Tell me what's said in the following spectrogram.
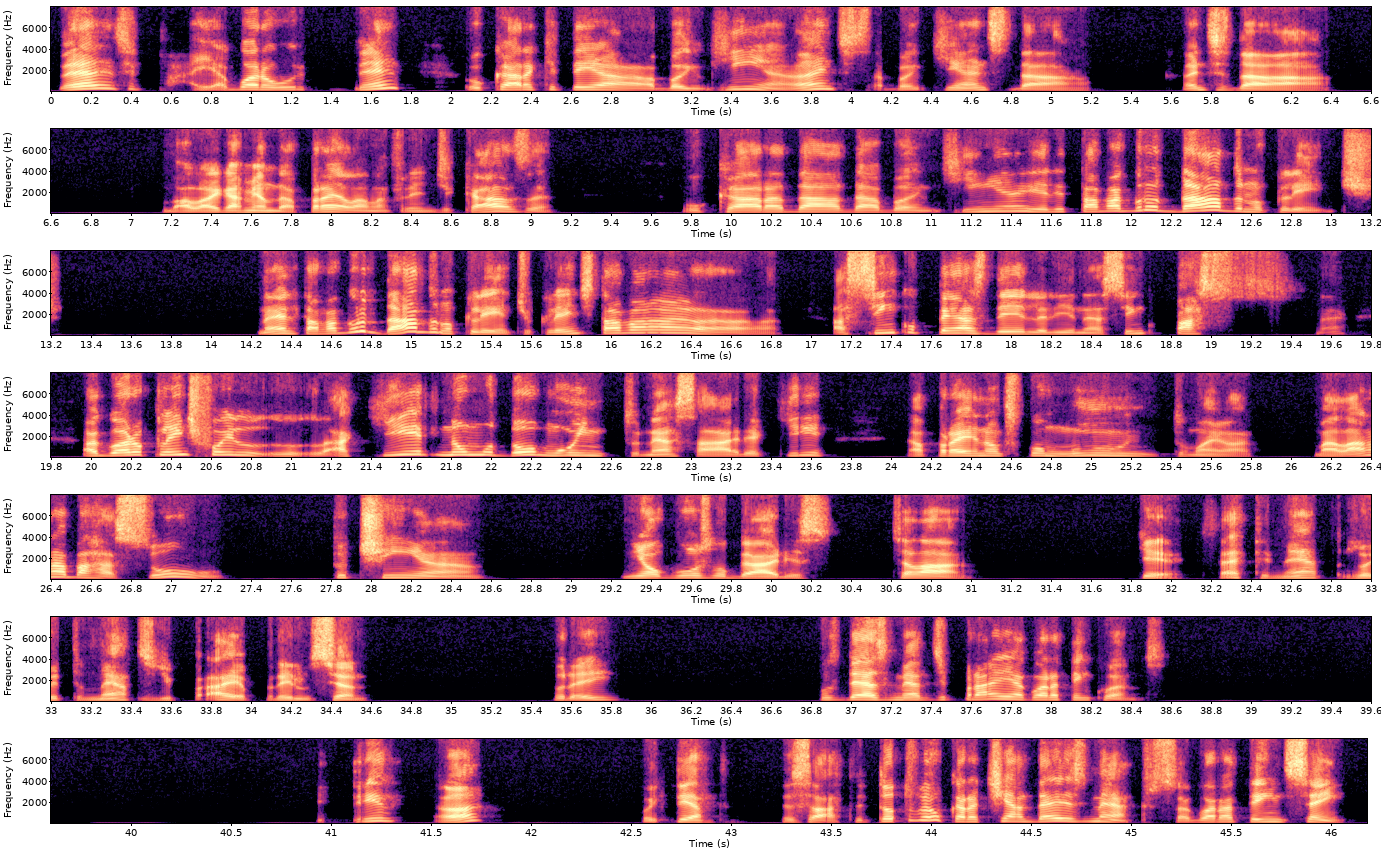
Né? E agora, né? o cara que tem a banquinha antes, a banquinha antes da, antes da, alargamento da praia, lá na frente de casa, o cara da, da banquinha, ele estava grudado no cliente. Né? Ele estava grudado no cliente. O cliente estava a cinco pés dele ali, né? Cinco passos. Né? Agora o cliente foi aqui, não mudou muito nessa área aqui. A praia não ficou muito maior. Mas lá na Barra Sul, tu tinha em alguns lugares, sei lá, quê? Sete metros, oito metros de praia por aí, Luciano? Por aí. Uns 10 metros de praia, e agora tem quantos? 30? Hã? 80. Exato. Então tu vê, o cara tinha 10 metros, agora tem 100.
